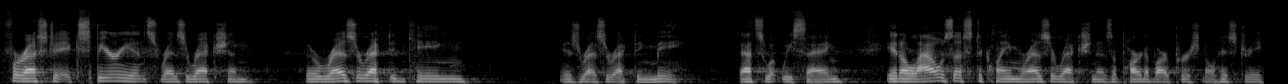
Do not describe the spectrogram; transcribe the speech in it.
for us to experience resurrection. The resurrected King is resurrecting me. That's what we sang. It allows us to claim resurrection as a part of our personal history.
